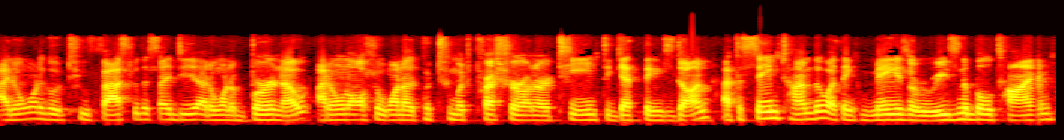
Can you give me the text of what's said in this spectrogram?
I don't want to go too fast with this idea. I don't want to burn out. I don't also want to put too much pressure on our team to get things done. At the same time though, I think May is a reasonable time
